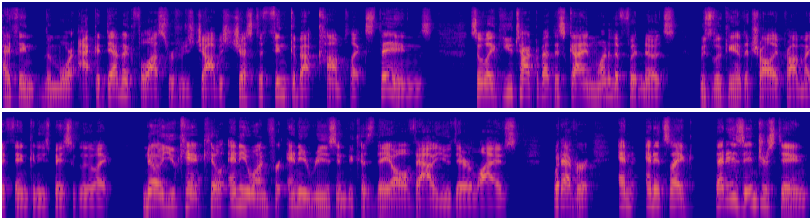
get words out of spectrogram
I think the more academic philosopher whose job is just to think about complex things. So, like you talk about this guy in one of the footnotes who's looking at the trolley problem, I think, and he's basically like, no, you can't kill anyone for any reason because they all value their lives, whatever. And and it's like that is interesting,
